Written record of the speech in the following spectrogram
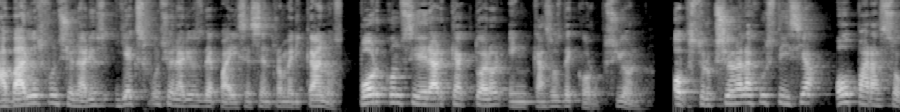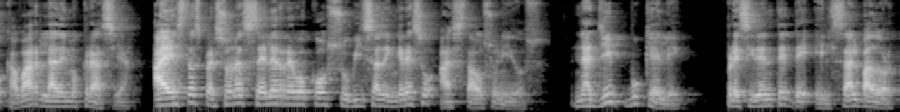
a varios funcionarios y exfuncionarios de países centroamericanos por considerar que actuaron en casos de corrupción, obstrucción a la justicia o para socavar la democracia. A estas personas se les revocó su visa de ingreso a Estados Unidos. Nayib Bukele, presidente de El Salvador,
